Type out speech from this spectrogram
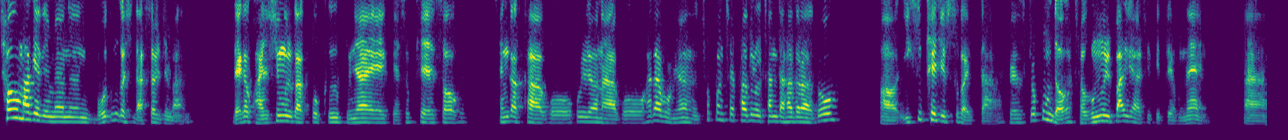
처음 하게 되면은 모든 것이 낯설지만 내가 관심을 갖고 그 분야에 계속해서 생각하고 훈련하고 하다 보면 첫 번째 파도를 탄다 하더라도 어, 익숙해질 수가 있다. 그래서 조금 더 적응을 빨리 할 수 있기 때문에 아,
